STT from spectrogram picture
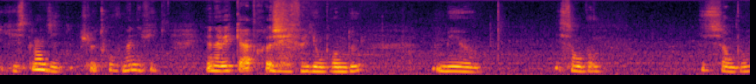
il est splendide, je le trouve magnifique. Il y en avait 4, j'ai failli en prendre deux. Mais euh, ils sont bons. Ils sont bons.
